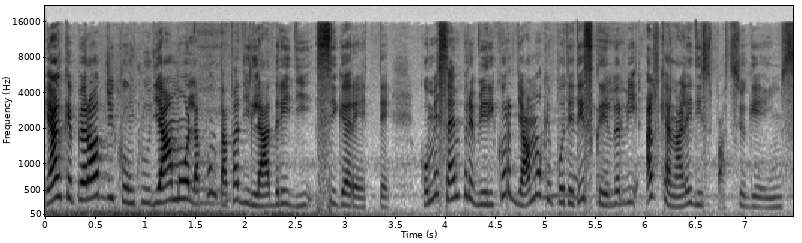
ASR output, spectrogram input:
E anche per oggi concludiamo la puntata di Ladri di Sigarette. Come sempre vi ricordiamo che potete iscrivervi al canale di Spazio Games.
